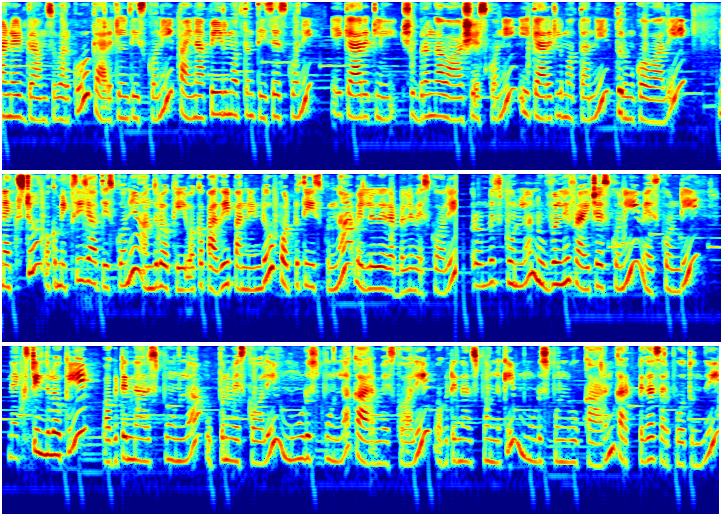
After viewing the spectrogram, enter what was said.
హండ్రెడ్ గ్రామ్స్ వరకు క్యారెట్లను తీసుకొని పైన పీల్ మొత్తం తీసేసుకొని ఈ క్యారెట్ని శుభ్రంగా వాష్ చేసుకొని ఈ క్యారెట్లు మొత్తాన్ని తురుముకోవాలి. నెక్స్ట్ ఒక మిక్సీ జార్ తీసుకొని అందులోకి ఒక పది పన్నెండు పొట్టు తీసుకున్న వెల్లుల్లి రెబ్బల్ని వేసుకోవాలి. రెండు స్పూన్ల నువ్వుల్ని ఫ్రై చేసుకొని వేసుకోండి. నెక్స్ట్ ఇందులోకి ఒకటిన్నర స్పూన్ల ఉప్పును వేసుకోవాలి. మూడు స్పూన్ల కారం వేసుకోవాలి. ఒకటిన్నర స్పూన్లకి మూడు స్పూన్లు కారం కరెక్ట్గా సరిపోతుంది.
